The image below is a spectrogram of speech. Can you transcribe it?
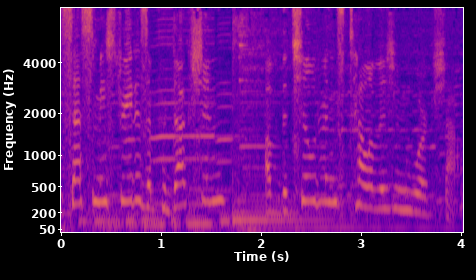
Sesame Street is a production of the Children's Television Workshop.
